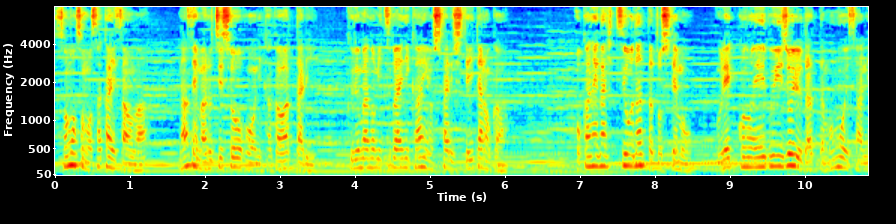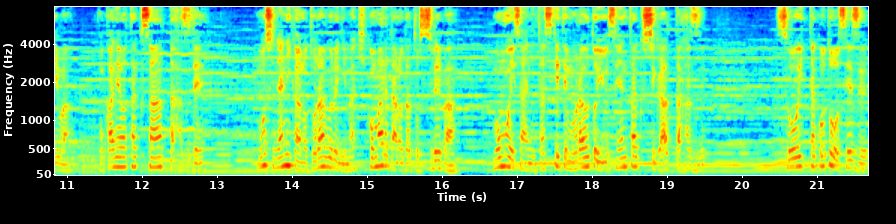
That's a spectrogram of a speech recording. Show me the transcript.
そもそも酒井さんは、なぜマルチ商法に関わったり、車の密売に関与したりしていたのか。お金が必要だったとしても、売れっ子の AV 女優だった桃井さんには、お金はたくさんあったはずで、もし何かのトラブルに巻き込まれたのだとすれば、桃井さんに助けてもらうという選択肢があったはず。そういったことをせず、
